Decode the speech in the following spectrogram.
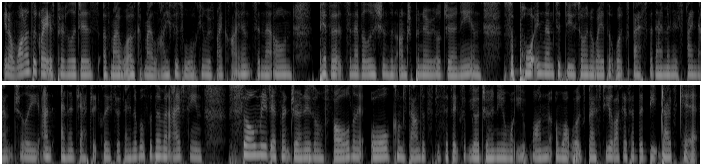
You know, one of the greatest privileges of my work of my life is working with my clients in their own pivots and evolutions and entrepreneurial journey and supporting them to do so in a way that works best for them and is financially and energetically sustainable for them. And I've seen so many different journeys unfold, and it all comes down to the specifics of your journey and what you want and what works best for you. Like I said, the deep dive kit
